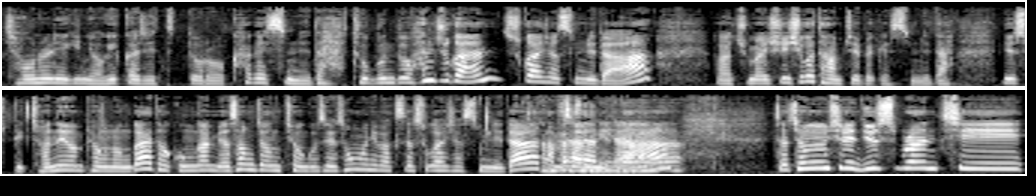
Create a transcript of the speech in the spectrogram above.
자, 오늘 얘기는 여기까지 듣도록 하겠습니다. 두 분도 한 주간 수고하셨습니다. 아, 주말 쉬시고 다음 주에 뵙겠습니다. 뉴스픽 전혜원 평론가 더 공감 여성정치연구소의 송문희 박사 수고하셨습니다 감사합니다. 감사합니다. 자, 정용실의 뉴스 브런치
